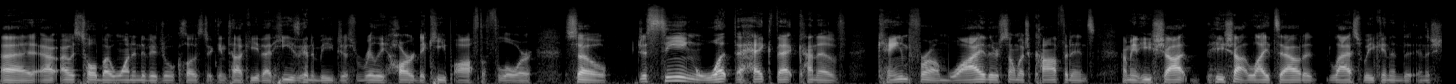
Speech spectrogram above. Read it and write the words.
uh, I, I, was told by one individual close to Kentucky that he's going to be just really hard to keep off the floor. So just seeing what the heck that kind of came from, why there's so much confidence. I mean, he shot he shot lights out at last weekend in the in the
